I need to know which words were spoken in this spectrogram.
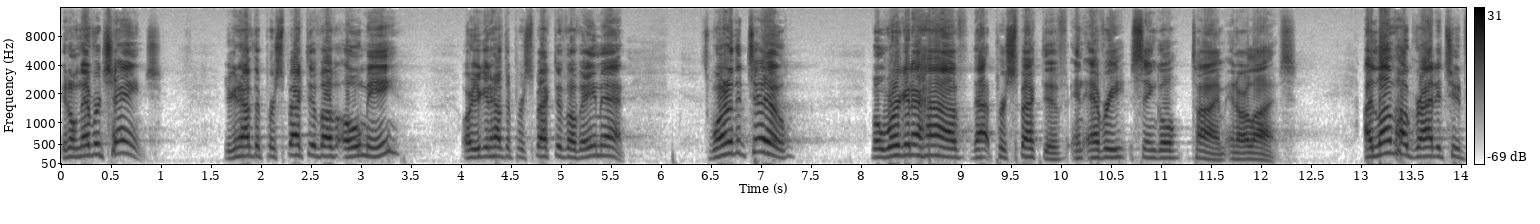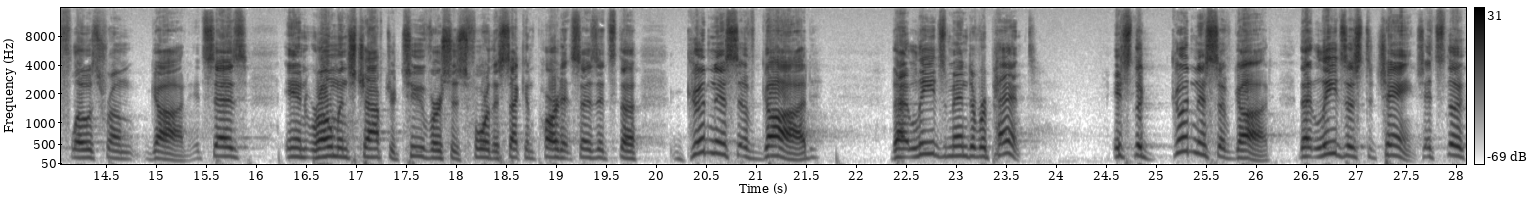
It'll never change. You're going to have the perspective of, oh, me, or you're going to have the perspective of, amen. It's one of the two, but we're going to have that perspective in every single time in our lives. I love how gratitude flows from God. It says in Romans chapter 2, verses 4, the second part, it says it's the goodness of God that leads men to repent. It's the goodness of God that leads us to change. It's the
